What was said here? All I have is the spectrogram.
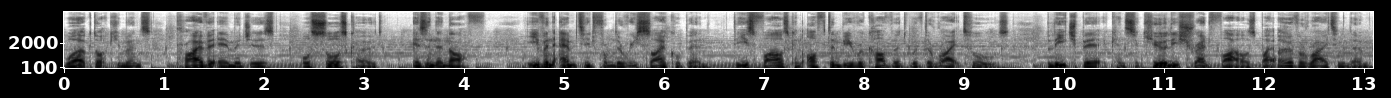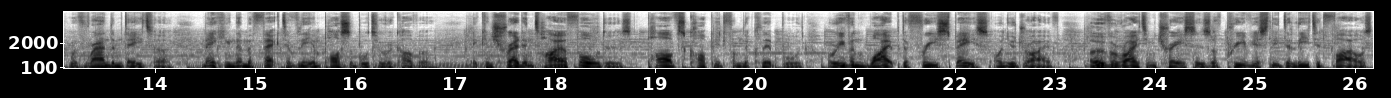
work documents, private images, or source code isn't enough. Even emptied from the recycle bin, these files can often be recovered with the right tools. BleachBit can securely shred files by overwriting them with random data, making them effectively impossible to recover. It can shred entire folders, paths copied from the clipboard, or even wipe the free space on your drive, overwriting traces of previously deleted files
